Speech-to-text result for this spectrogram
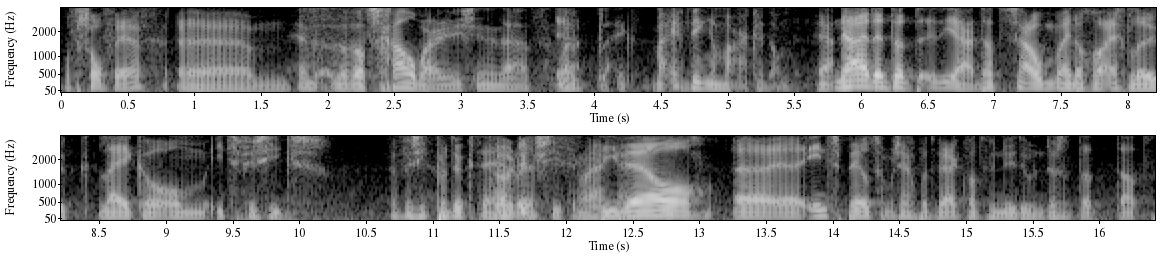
Of software. Ehm, En dat wat schaalbaar is inderdaad. Ja. Maar het blijkt. Maar echt dingen maken dan. Ja. Nou, dat, dat, ja, dat zou mij nog wel echt leuk lijken om iets fysieks, een fysiek product te hebben. Productie te maken. Die wel eh, inspeelt zeg maar, zeggen, op het werk wat we nu doen. Dus dat dat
